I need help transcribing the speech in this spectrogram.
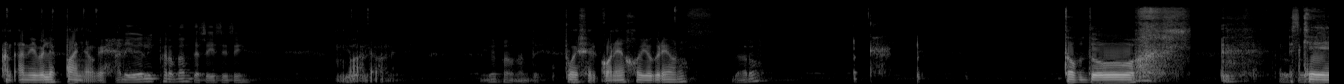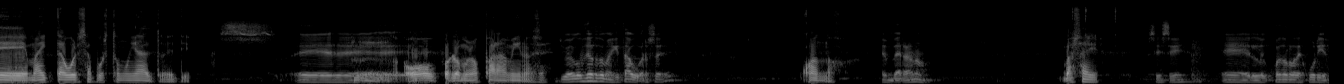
A, nivel España, ¿o qué? A nivel hispanohablante, sí, sí, sí. Vale, vale. A nivel hispanohablante, Pues el conejo, yo creo, ¿no? claro. Top 2. Todo, Es que Mike Tower se ha puesto muy alto, eh, tío. Eh, Mm, O por lo menos para mí, no sé. Yo voy al concierto de Mike Towers, ¿eh? ¿Cuándo? En verano. ¿Vas a ir? Sí, sí. El 4 de julio.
